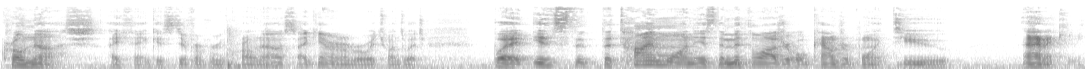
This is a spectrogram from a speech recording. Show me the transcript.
Kronos, I think, is different from Kronos. I can't remember which one's which. But it's the, the time one is the mythological counterpoint to Ananke.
